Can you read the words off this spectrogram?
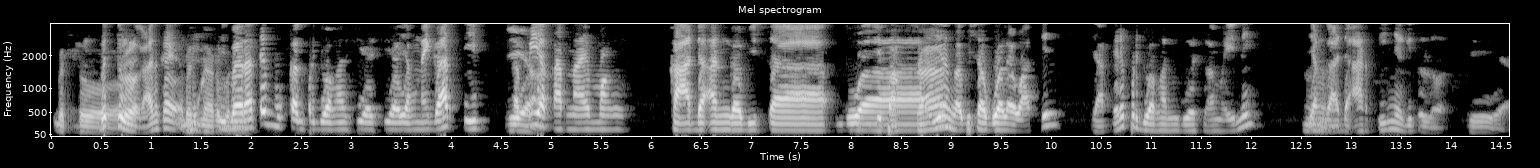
Betul. betul kan kayak bu- Benar, benar. ibaratnya bukan perjuangan sia-sia yang negatif tapi Iya. ya karena emang keadaan nggak bisa gue Dipaksa. iya nggak bisa gue lewatin ya akhirnya perjuangan gue selama ini yang Hmm. nggak ada artinya gitu loh Iya,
